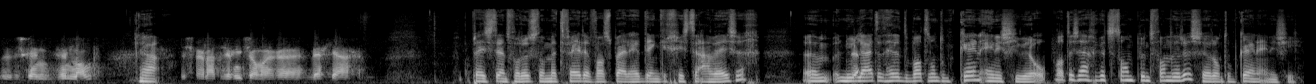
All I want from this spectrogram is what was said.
Het is hun, hun land. Ja. Dus daar laten ze zich niet zomaar wegjagen. President van Rusland met Medvedev was bij de herdenking gisteren aanwezig. Um, nu ja. leidt het hele debat rondom kernenergie weer op. Wat is eigenlijk het standpunt van de Russen rondom kernenergie?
